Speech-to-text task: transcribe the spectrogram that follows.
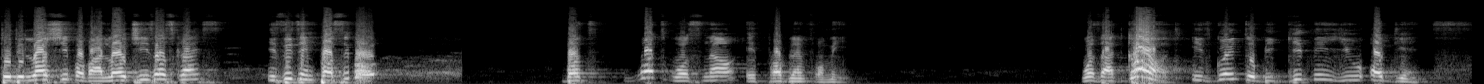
To the Lordship of our Lord Jesus Christ? Is it impossible? But what was now a problem for me was that God is going to be giving you audience.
